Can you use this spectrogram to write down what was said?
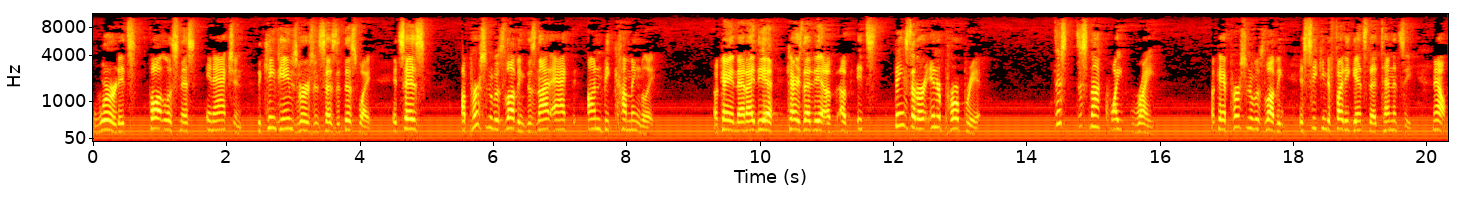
word, it's thoughtlessness in action. The King James Version says it this way it says, a person who is loving does not act unbecomingly. Okay, and that idea carries that idea of, of it's things that are inappropriate. This, this is not quite right. Okay, a person who is loving is seeking to fight against that tendency. Now,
